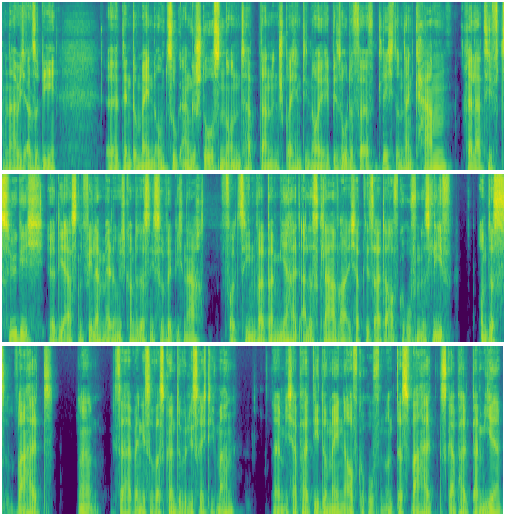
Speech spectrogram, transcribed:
Und dann habe ich also die, äh, den Domain-Umzug angestoßen und habe dann entsprechend die neue Episode veröffentlicht. Und dann kamen relativ zügig äh, die ersten Fehlermeldungen. Ich konnte das nicht so wirklich nachvollziehen, weil bei mir halt alles klar war. Ich habe die Seite aufgerufen, es lief. Und das war halt ne, ich sage, wenn ich sowas könnte, würde ich es richtig machen. Ähm, ich habe halt die Domain aufgerufen und das war halt, es gab halt bei mir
